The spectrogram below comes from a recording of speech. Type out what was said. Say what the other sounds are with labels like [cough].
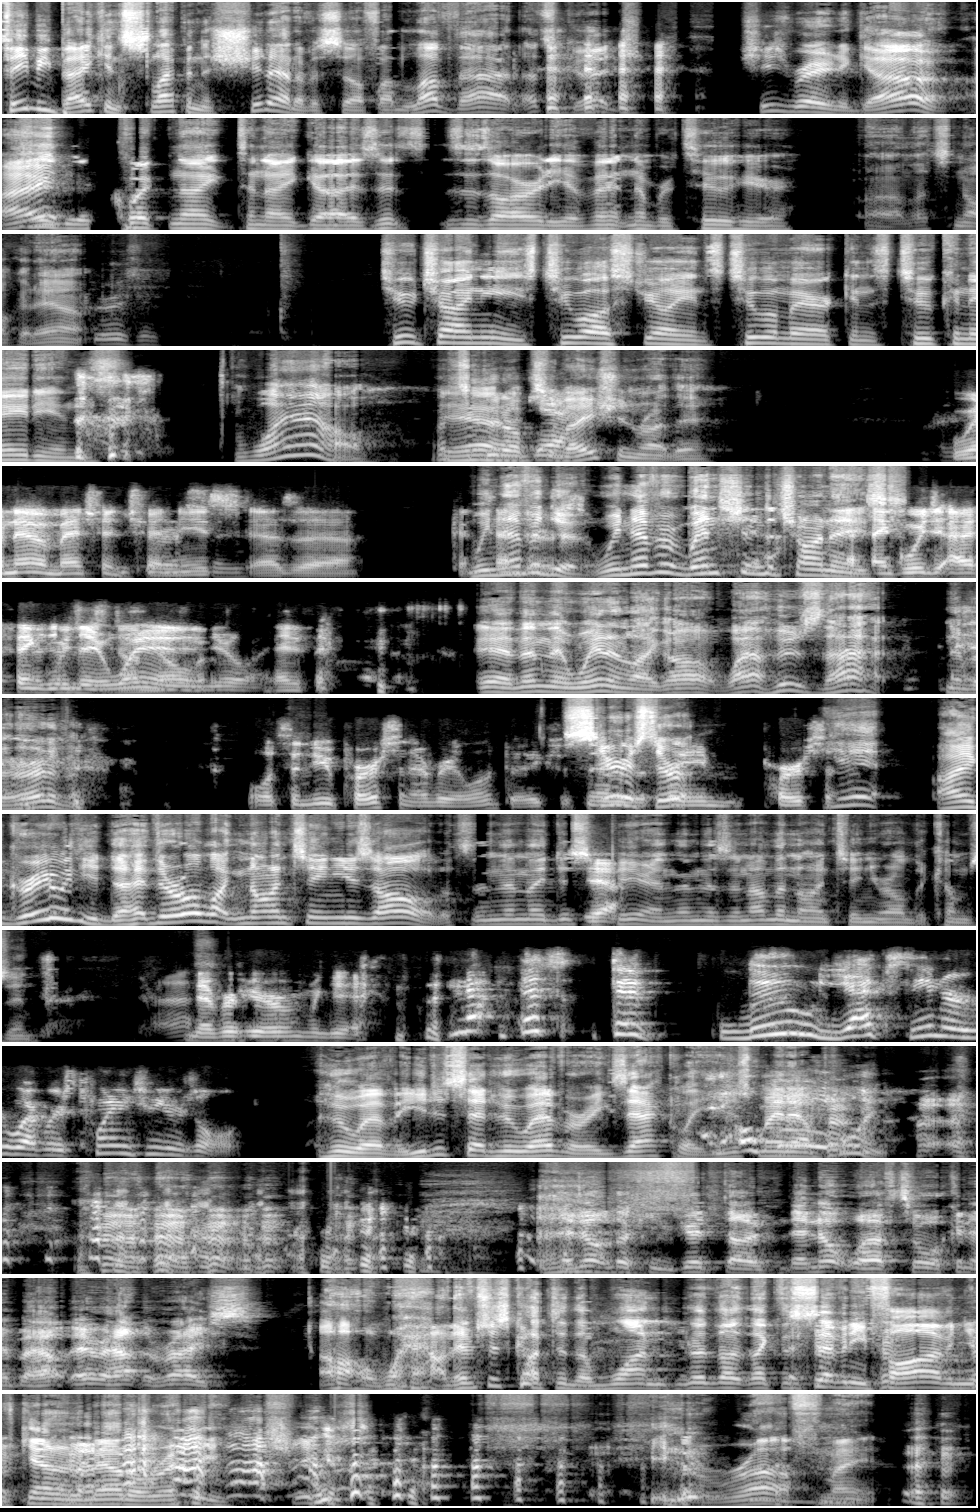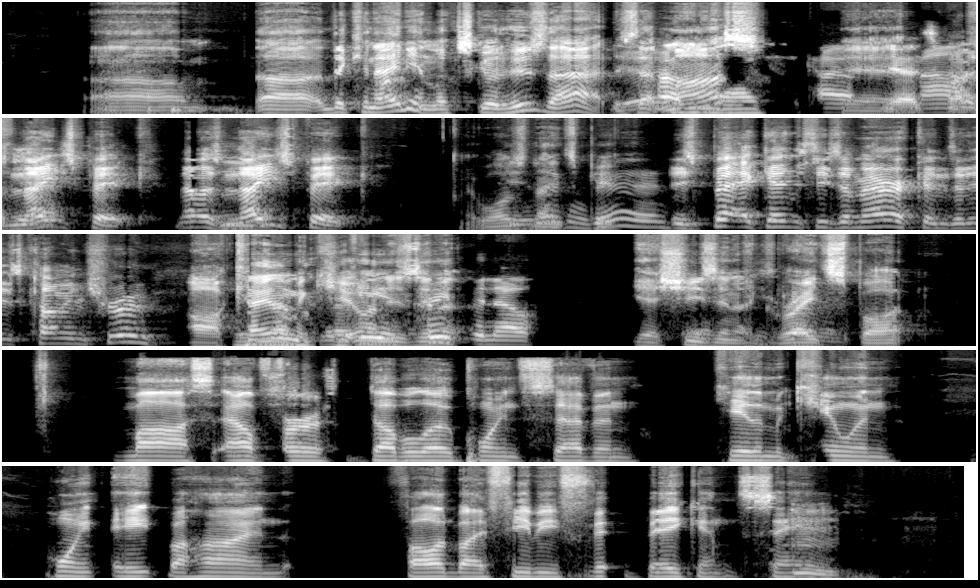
Phoebe Bacon slapping the shit out of herself. I love that. That's good. [laughs] She's ready to go. It's be eh? a quick night tonight, guys. It's, this is already event number two here. oh, let's knock it out. Cruising. Two Chinese, two Australians, two Americans, two Canadians. [laughs] Wow, that's Yeah. a good observation right there. We never mentioned Chinese as a. We never do. We never mention the I Chinese. think we. I think we then they just don't win, know and you're like- anything. Yeah, then they're winning. Like, oh wow, who's that? Never heard of him. [laughs] Well, it's a new person every Olympics. It's Serious, never the same person. Yeah, I agree with you, Dave. They're all like 19 years old, and then they disappear, and then there's another 19 year old that comes in. Never hear them again. [laughs] No, that's the Liu Yaxin or whoever is 22 years old. Whoever you just said, whoever exactly. You just made our point. [laughs] [laughs] They're not looking good though. They're not worth talking about. They're out the race. Oh wow, they've just got to the one, like the 75, and you've counted them out already. [laughs] Jeez. You're rough, mate. Um, uh, the Canadian looks good. Who's that? Is that Yeah. Masse? Kyle- Yeah. Yeah, it's That was Nate's pick. That was Mm. Nate's pick. It was He's Nate's pick. good. He's bet against his Americans, and it's coming true. Oh, Kaylee He He McKeown is is in it. now. Yeah, she's in a she's great coming. spot. Masse out first, double O point seven. Kaylee McKeown, 0.8 behind, followed by Phoebe F- Bacon, same.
